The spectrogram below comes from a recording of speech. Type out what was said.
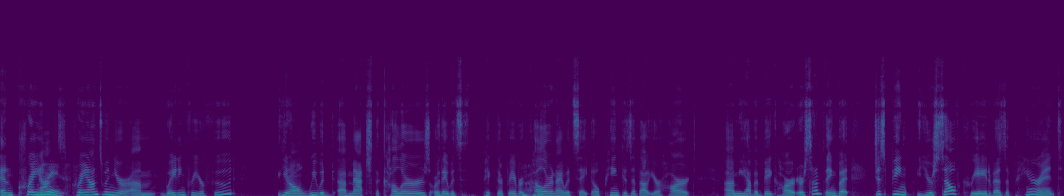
and crayons, nice. crayons when you're um, waiting for your food. You know, we would uh, match the colors, or they would pick their favorite mm-hmm. color, and I would say, "Oh, pink is about your heart. Um, you have a big heart, or something." But just being yourself creative as a parent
